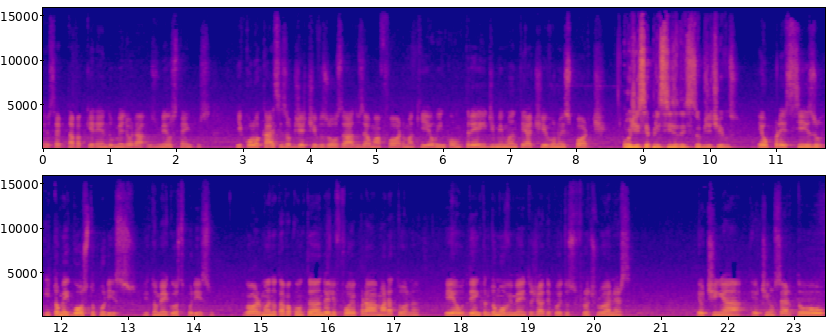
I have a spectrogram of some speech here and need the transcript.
Eu sempre estava querendo melhorar os meus tempos. E colocar esses objetivos ousados é uma forma que eu encontrei de me manter ativo no esporte Hoje você precisa desses objetivos? eu preciso e tomei gosto por isso. E tomei gosto por isso. Igual o Armando estava contando, ele foi para a maratona. Eu, dentro do movimento já depois dos frontrunners, eu tinha eu tinha um certo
